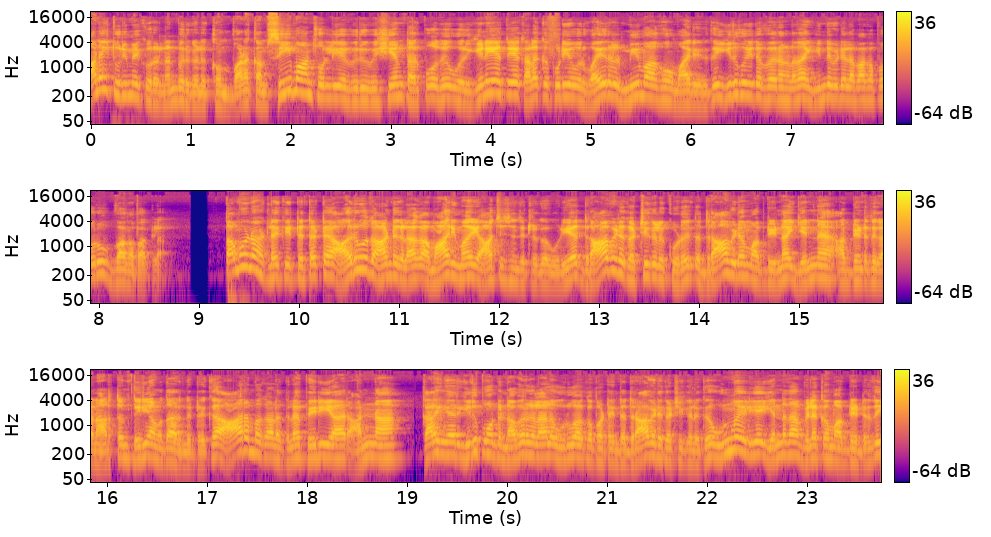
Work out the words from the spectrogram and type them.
அனைத்து உரிமைக்குரல் நண்பர்களுக்கும் வணக்கம். சீமான் சொல்லிய விரு விஷயம் தற்போது ஒரு இணையத்தையே கலக்கக்கூடிய ஒரு வைரல் மீமாகவும் மாறி இருக்கு இது குறித்த விவரங்களை தான் இந்த வீடியோவில் பார்க்க போகிறோம் வாங்க பார்க்கலாம். தமிழ்நாட்டில் கிட்டத்தட்ட அறுபது ஆண்டுகளாக மாறி மாறி ஆட்சி செஞ்சுட்டு இருக்கக்கூடிய திராவிட கட்சிகளுக்கு கூட இந்த திராவிடம் அப்படின்னா என்ன அப்படின்றதுக்கான அர்த்தம் தெரியாமல் தான் இருந்துட்டு இருக்கு ஆரம்ப காலத்தில் பெரியார் அண்ணா கலைஞர் இது போன்ற நபர்களால் உருவாக்கப்பட்ட இந்த திராவிட கட்சிகளுக்கு உண்மையிலேயே என்னதான் விளக்கம் அப்படின்றது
